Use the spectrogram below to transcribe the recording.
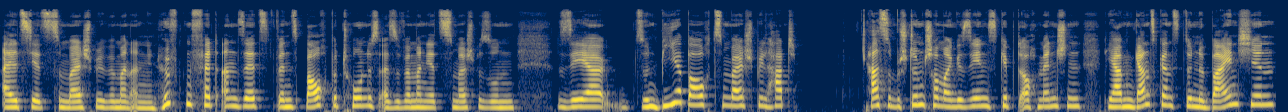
als jetzt zum Beispiel, wenn man an den Hüften Fett ansetzt, wenn es bauchbetont ist, also wenn man jetzt zum Beispiel so ein sehr, so ein Bierbauch zum Beispiel hat, Hast du bestimmt schon mal gesehen, es gibt auch Menschen, die haben ganz, ganz dünne Beinchen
